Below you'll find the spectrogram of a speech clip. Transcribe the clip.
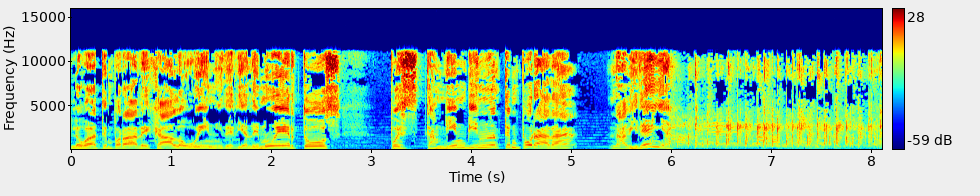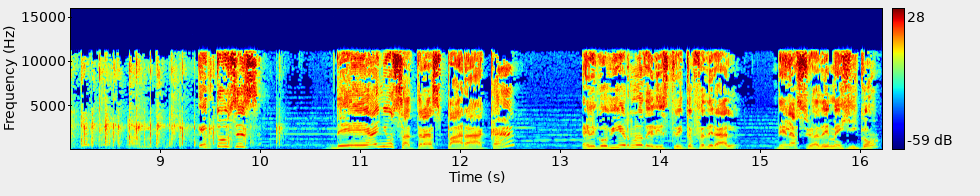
luego la temporada de Halloween y de Día de Muertos, pues también viene una temporada navideña. Entonces, de años atrás para acá, el gobierno del Distrito Federal de la Ciudad de México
